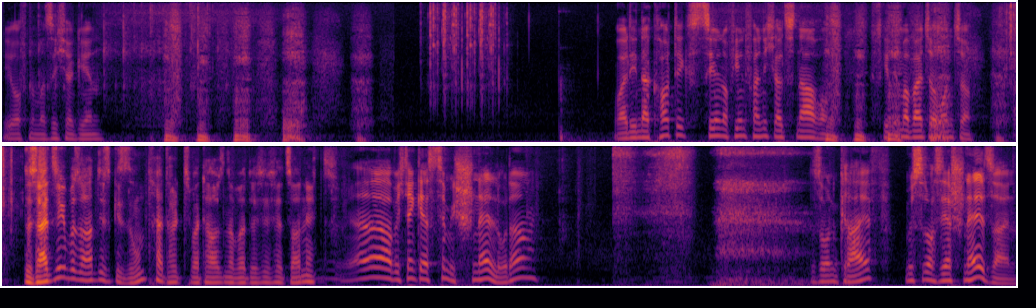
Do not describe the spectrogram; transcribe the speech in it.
Die auf Nummer sicher gehen. Weil die Narcotics zählen auf jeden Fall nicht als Nahrung. Es geht immer weiter runter. Das Einzige, was er hat, ist Gesundheit halt 2000, aber das ist jetzt auch nicht. Ja, aber ich denke, er ist ziemlich schnell, oder? So ein Greif müsste doch sehr schnell sein.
